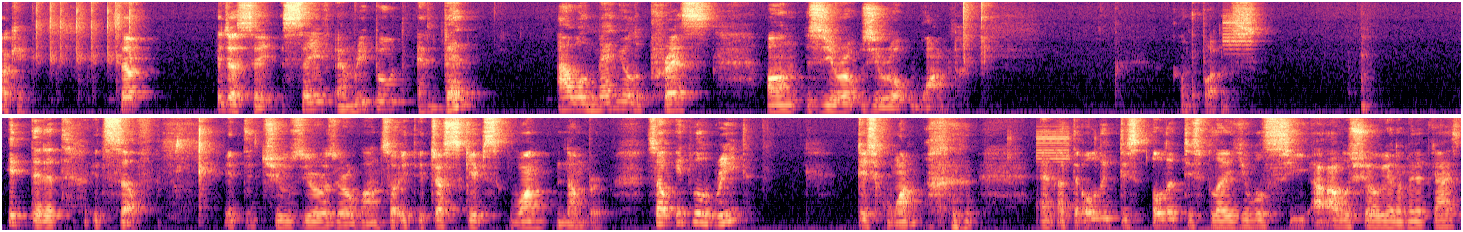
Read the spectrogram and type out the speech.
okay, so it just say save and reboot and then I will manually press on 001 on the buttons. It did it itself. It did choose 001, so it, it just skips one number. So it will read disk 1 and at the OLED, dis OLED display you will see, I will show you in a minute guys,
